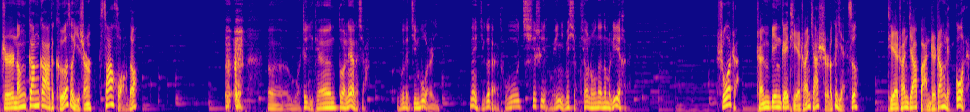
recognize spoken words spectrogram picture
只能尴尬的咳嗽一声，撒谎道。呃，我这几天锻炼了下，有点进步而已。那几个歹徒其实也没你们想象中的那么厉害。说着，陈斌给铁船甲使了个眼色，铁船甲板着张脸过来，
